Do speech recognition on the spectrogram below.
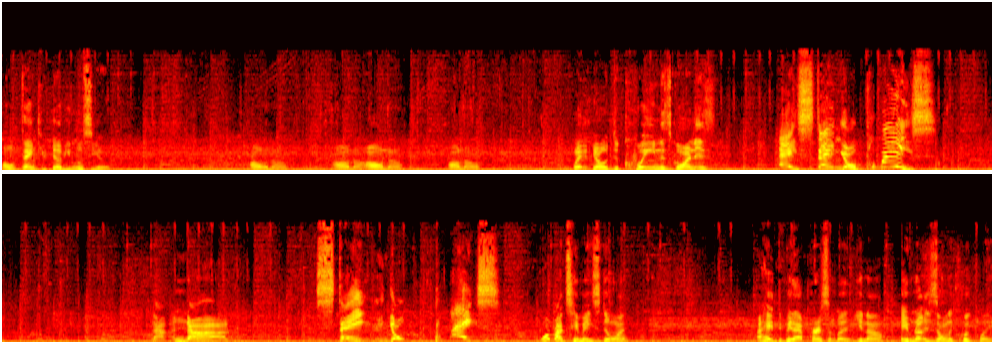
Oh, thank you, W. Lucio. Oh no. Oh no. Oh no. Oh no. Wait, yo, the queen is going is. Hey, stay in your place. Nah, nah. Stay in your place. What my teammates doing? I hate to be that person, but you know, even though it's only quick play,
